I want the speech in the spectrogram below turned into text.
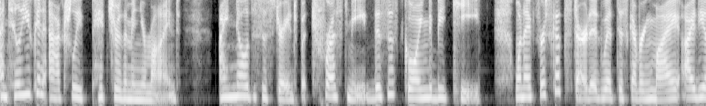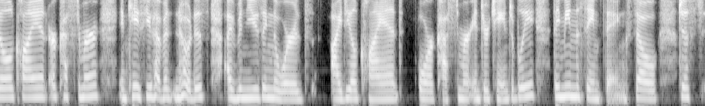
until you can actually picture them in your mind. I know this is strange, but trust me, this is going to be key. When I first got started with discovering my ideal client or customer, in case you haven't noticed, I've been using the words ideal client or customer interchangeably. They mean the same thing. So just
